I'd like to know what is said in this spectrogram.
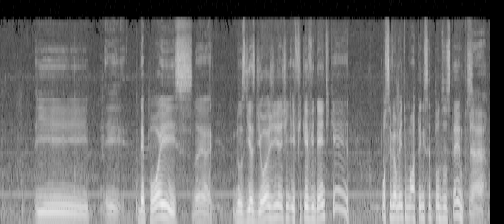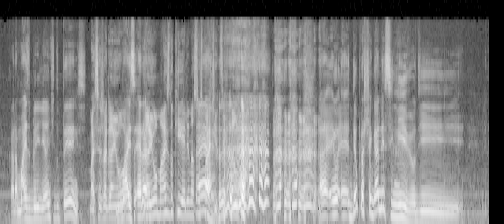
E, e depois, né, nos dias de hoje, a gente, fica evidente que é possivelmente o maior tenista de todos os tempos. É. O cara mais brilhante do tênis. Mas você já ganhou, Mas era- ganhou mais do que ele nas suas É. partidas. Então, Ah, eu- é, deu para chegar nesse nível de,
